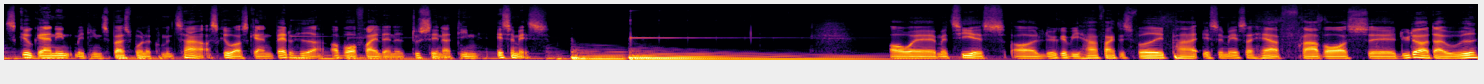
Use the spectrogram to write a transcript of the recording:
Skriv gerne ind med dine spørgsmål og kommentarer, og skriv også gerne, hvad du hedder og hvorfra i landet du sender din sms. Og øh, Mathias og Lykke, vi har faktisk fået et par sms'er her fra vores øh, lyttere derude.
